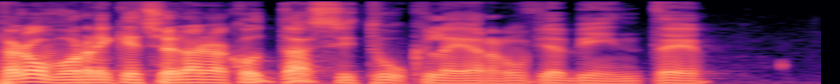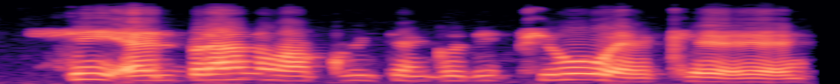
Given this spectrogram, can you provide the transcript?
però vorrei che ce la raccontassi tu, Claire, ovviamente. Sì, è il brano a cui tengo di più e che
